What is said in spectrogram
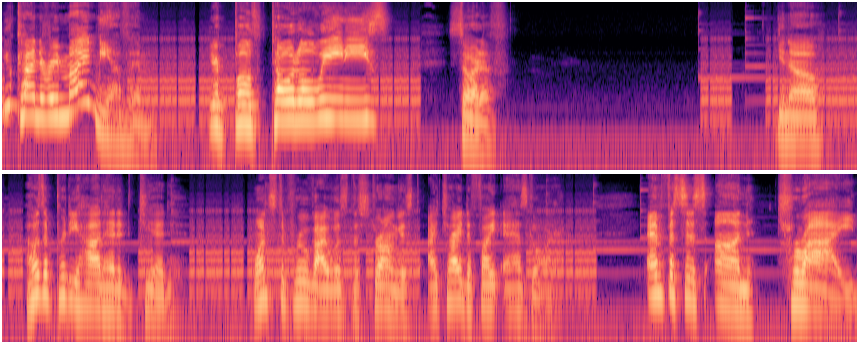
you kind of remind me of him. You're both total weenies. Sort of. You know, I was a pretty hot-headed kid. Once to prove I was the strongest, I tried to fight Asgore. Emphasis on tried.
